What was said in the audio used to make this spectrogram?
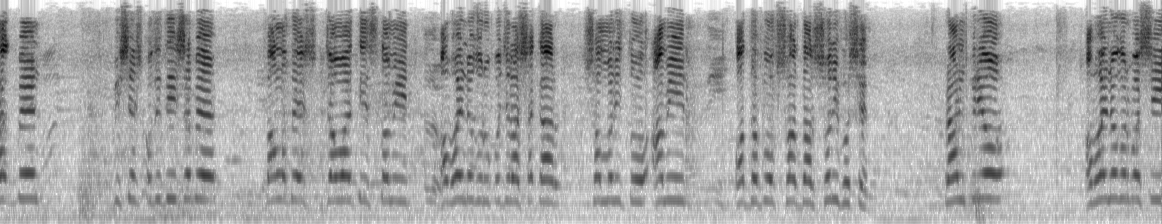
থাকবেন বিশেষ অতিথি হিসেবে বাংলাদেশ জামায়াতে ইসলামীর অভয়নগর উপজেলা শাখার সম্মানিত আমির অধ্যাপক সর্দার শরীফ হোসেন। প্রাণপ্রিয় অভয়নগরবাসী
